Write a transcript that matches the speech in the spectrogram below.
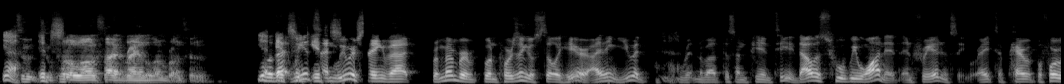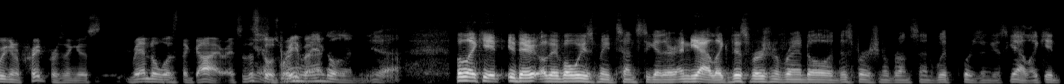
Yeah, to, to put alongside Randle and Brunson. Yeah, well, that's, we and we were saying that. Remember when Porzingis was still here? I think you had written about this on PNT. That was who we wanted in free agency, right? To pair before we were going to trade Porzingis, Randle was the guy, right? So this yeah, goes way back. Randle and yeah, but like it, it they've always made sense together. And yeah, like this version of Randle and this version of Brunson with Porzingis, yeah, like it,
